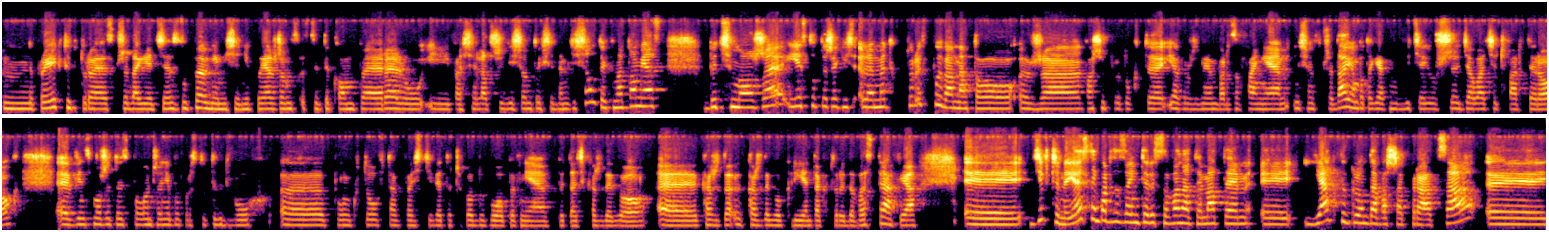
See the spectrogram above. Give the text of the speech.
mm, projekty, które sprzedajecie zupełnie mi się nie kojarzą z estetyką PRL-u i właśnie lat 60., 70., natomiast być może jest to też jakiś element, który wpływa na to, że Wasze produkty, jak rozumiem, bardzo fajnie się sprzedają, bo tak jak mówicie, już działacie czwarty rok, e, więc może to jest połączenie po prostu tych dwóch e, punktów. Tak właściwie to trzeba by było pewnie pytać każdego, e, każde, każdego klienta, który do Was trafia. Dziewczyny, ja jestem bardzo zainteresowana tematem, jak wygląda Wasza praca,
